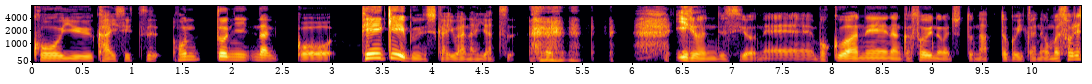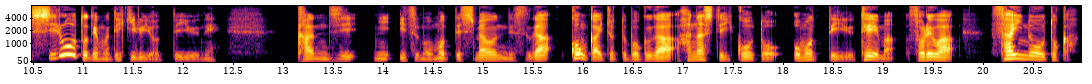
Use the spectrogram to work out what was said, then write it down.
こういう解説。本当になんかこう、定型文しか言わないやつ。いるんですよね。僕はね、なんかそういうのがちょっと納得いかない。お前それ素人でもできるよっていうね、感じにいつも思ってしまうんですが、今回ちょっと僕が話していこうと思っているテーマ、それは才能とか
